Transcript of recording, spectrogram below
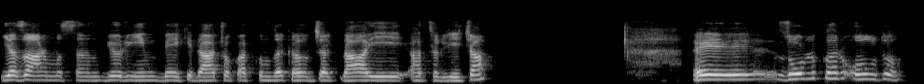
yazar mısın göreyim belki daha çok aklımda kalacak daha iyi hatırlayacağım. Ee, zorluklar oldu.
